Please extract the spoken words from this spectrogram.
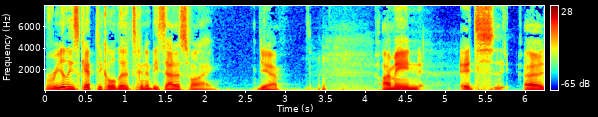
really skeptical that it's going to be satisfying. Yeah. I mean, it's uh,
